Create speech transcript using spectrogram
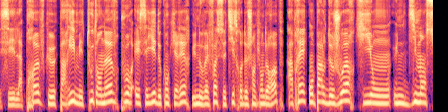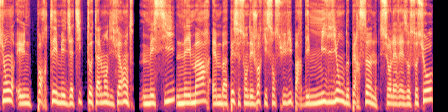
C'est la preuve que Paris met tout en œuvre pour essayer de conquérir une nouvelle fois ce titre de champion d'Europe. Après, on parle de joueurs qui ont une dimension et une portée médiatique totalement différentes. Messi, Neymar, Mbappé, ce sont des joueurs qui sont suivis par des millions de personnes sur les réseaux sociaux,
